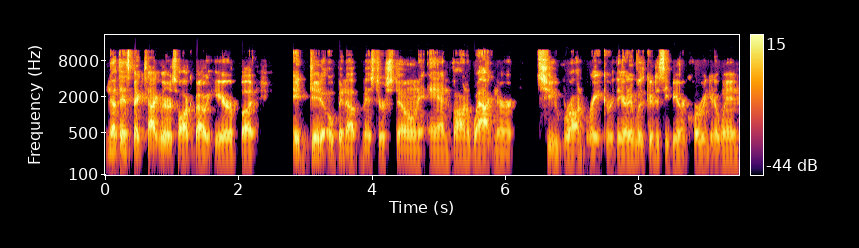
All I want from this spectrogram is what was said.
Nothing spectacular to talk about here, but it did open up Mr. Stone and Von Wagner to Bron Breakker there. And it was good to see Baron Corbin get a win.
